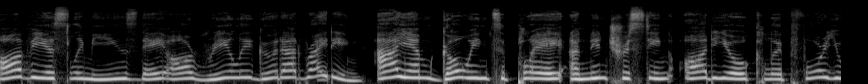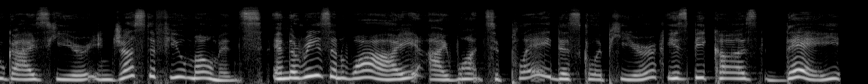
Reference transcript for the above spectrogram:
obviously means they are really good at writing. I am going to play an interesting audio clip for you guys here in just a few moments. And the reason why I want to play this clip here is because they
